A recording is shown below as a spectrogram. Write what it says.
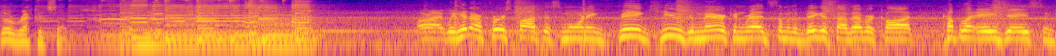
the record setters. All right, we hit our first pot this morning. Big, huge American reds, some of the biggest I've ever caught. A couple of AJs, some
